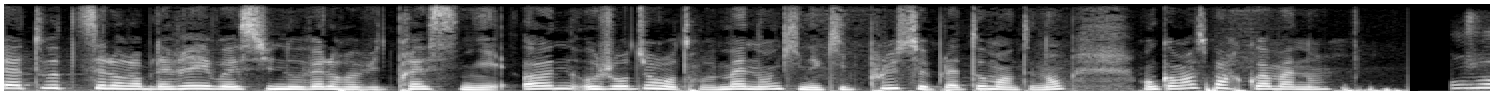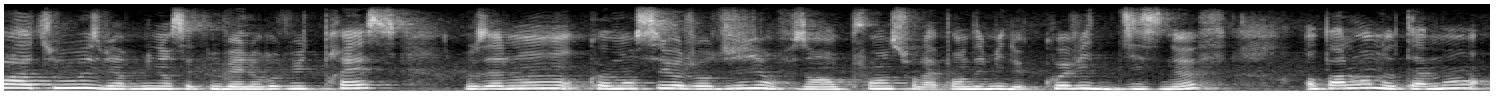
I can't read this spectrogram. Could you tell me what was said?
à toutes, c'est Laura Blairet et voici une nouvelle revue de presse signée On. Aujourd'hui, on retrouve Manon qui ne quitte plus ce plateau maintenant. On commence par quoi, Manon? Bonjour à tous, bienvenue dans cette nouvelle revue de presse. Nous allons commencer aujourd'hui en faisant un point sur la pandémie de Covid-19, en parlant notamment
